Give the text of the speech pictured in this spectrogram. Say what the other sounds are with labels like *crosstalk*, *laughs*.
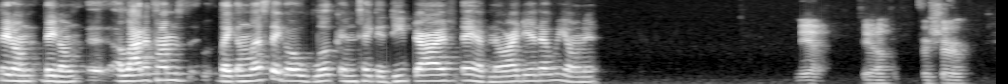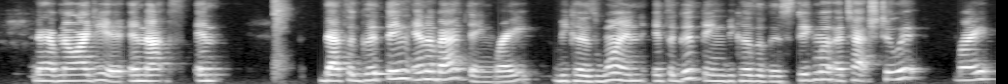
They don't. They don't. A lot of times, like unless they go look and take a deep dive, they have no idea that we own it. Yeah. Yeah. For sure. They have no idea. And that's and that's a good thing and a bad thing, right? Because one, it's a good thing because of the stigma attached to it, right?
